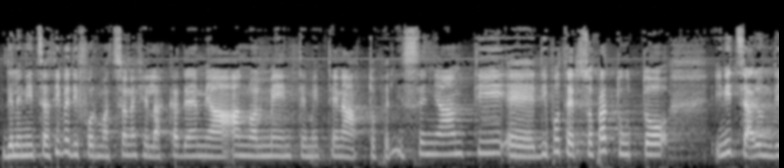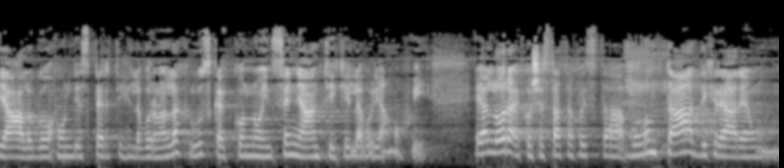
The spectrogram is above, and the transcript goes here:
delle iniziative di formazione che l'Accademia annualmente mette in atto per gli insegnanti e di poter soprattutto iniziare un dialogo con gli esperti che lavorano alla Crusca e con noi insegnanti che lavoriamo qui. E allora ecco, c'è stata questa volontà di creare un,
